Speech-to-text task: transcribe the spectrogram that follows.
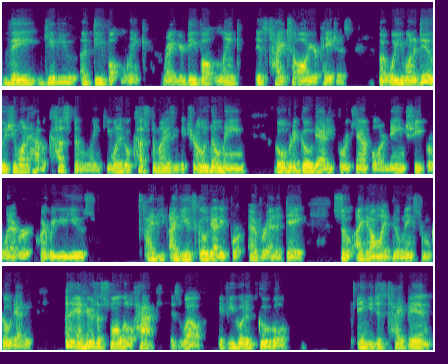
they give you a default link, right? Your default link is tied to all your pages. But what you want to do is you want to have a custom link. You want to go customize and get your own domain. Go over to GoDaddy, for example, or Namecheap or whatever, whoever you use. I've, I've used GoDaddy forever and a day. So I get all my domains from GoDaddy. and here's a small little hack as well. If you go to Google and you just type in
